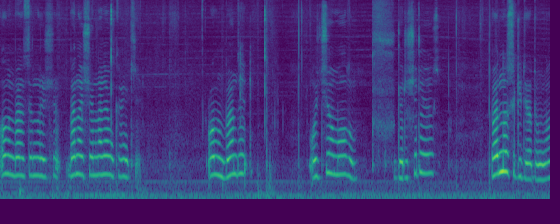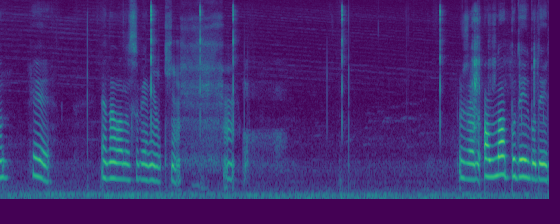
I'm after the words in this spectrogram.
Oğlum ben senin aşı... Ben aşırılanım kanki. Oğlum ben de... Uçuyorum oğlum. Püf, görüşürüz. Ben nasıl gidiyordum lan? He. En havalısı benimki. Ha. Özel. Allah bu değil bu değil.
